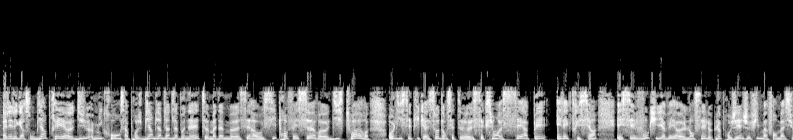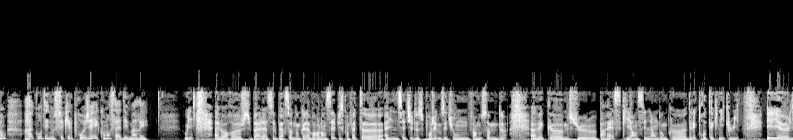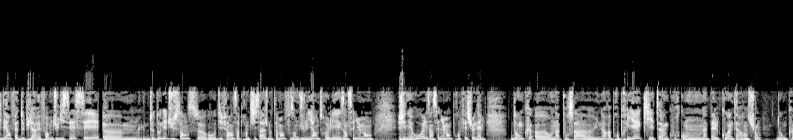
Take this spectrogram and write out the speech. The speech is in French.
Allez les garçons, bien près euh, du micro, on s'approche bien bien bien de la bonnette. Madame euh, Serra aussi, professeure euh, d'histoire au lycée Picasso dans cette section CAP électricien. Et c'est vous qui avez lancé le projet. Je filme ma formation. Racontez-nous ce qu'est le projet et comment ça a démarré. Oui. Alors, euh, je suis pas la seule personne donc à l'avoir lancé, puisqu'en fait, euh, à l'initiative de ce projet, nous étions, enfin, nous sommes deux, avec euh, Monsieur Parès, qui est enseignant donc euh, d'électrotechnique, lui. Et euh, l'idée, en fait, depuis la réforme du lycée, c'est euh, de donner du sens aux différents apprentissages, notamment en faisant du lien entre les enseignements généraux et les enseignements professionnels. Donc, on a pour ça une heure appropriée, qui est un cours qu'on appelle co-intervention. Donc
